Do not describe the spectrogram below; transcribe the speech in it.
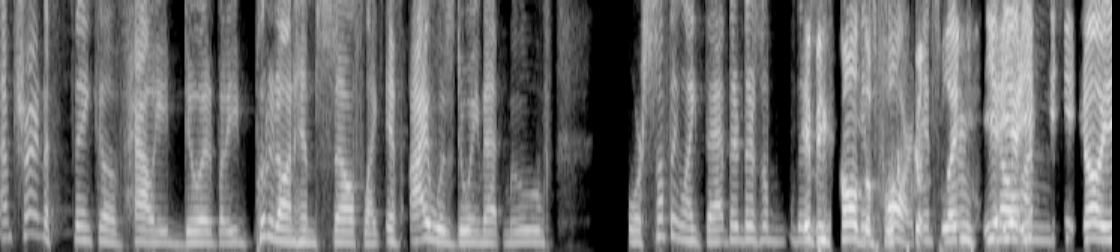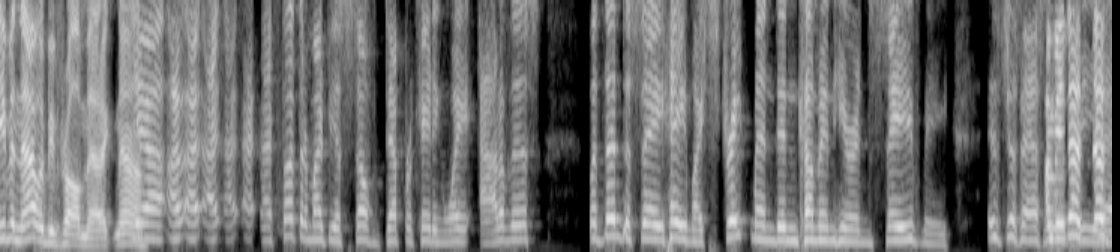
I'm trying to think of how he'd do it, but he'd put it on himself. Like if I was doing that move or something like that. There, there's a there's It'd be called the hard. fling. It's- fling. Yeah, no, yeah. I'm- no, even that would be problematic. Now. Yeah, I, I, I, I, I thought there might be a self-deprecating way out of this, but then to say, "Hey, my straight men didn't come in here and save me," is just I mean that, that's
